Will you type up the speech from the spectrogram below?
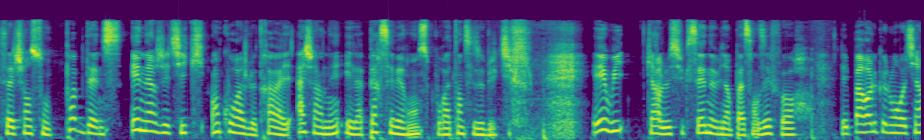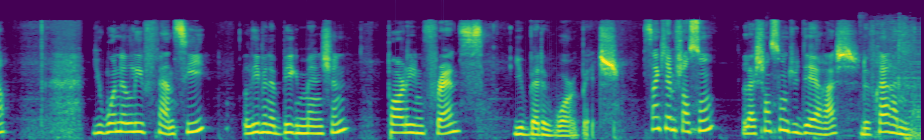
Cette chanson pop dance énergétique encourage le travail acharné et la persévérance pour atteindre ses objectifs. Et oui, car le succès ne vient pas sans effort. Les paroles que l'on retient You wanna live fancy, live in a big mansion, party in France, you better work bitch. Cinquième chanson, la chanson du DRH de Frère Animal.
